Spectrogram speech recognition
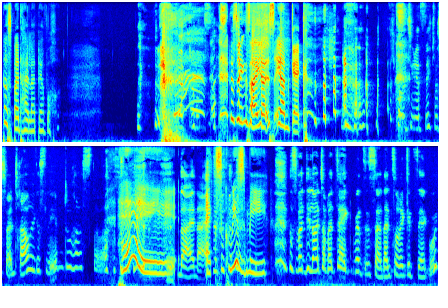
das ist mein Highlight der Woche. Deswegen sage ich ja, ist eher ein Gag. Ja. Ich kommentiere jetzt nicht, was für ein trauriges Leben du hast, aber. Hey, Nein, nein. excuse me. Das würden die Leute aber denken, wenn sie es hören. Dein Zurück geht sehr gut.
